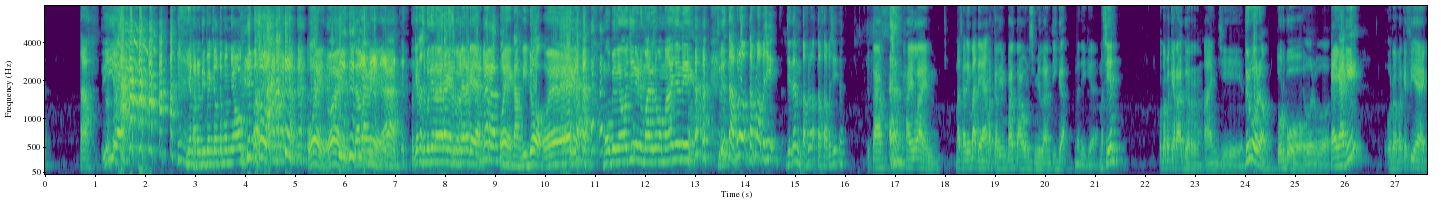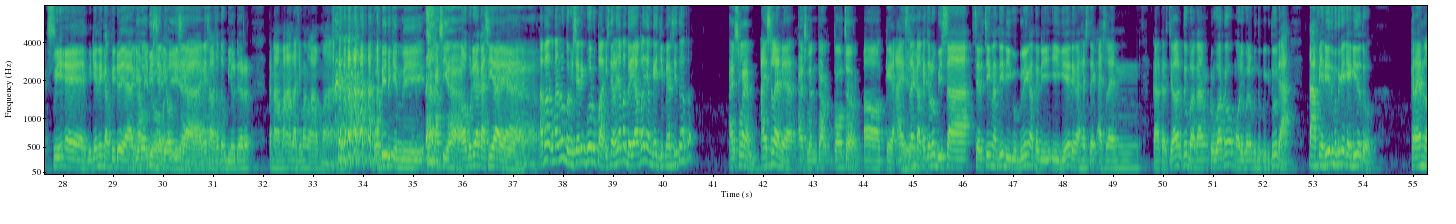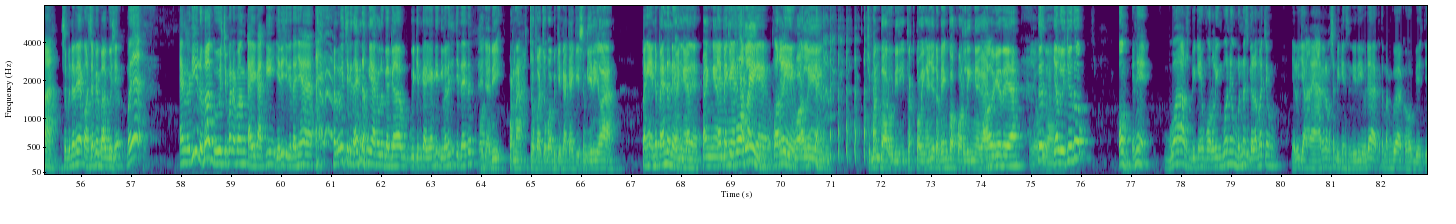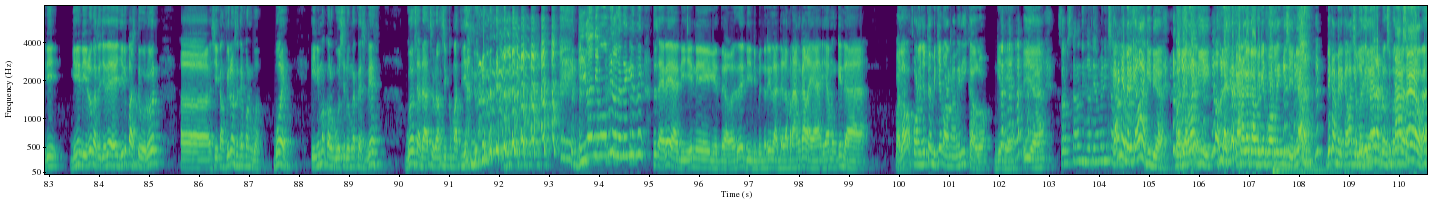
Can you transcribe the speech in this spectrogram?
tah. Iya. yang ada di bengkel temennya Om itu. woi woi siapa nih? Ah kita sebutin merek ya sebut merek ya. Woi Kang Vido woi. Mobilnya Oji nih main sama mamanya nih. Itu taf lo taf lo apa sih? Jadi taf lo taf apa sih itu? Kita Highline. Empat kali empat ya? 4 kali 4 tahun 93. Nomor tiga. Mesin? Udah pakai Rager, anjir. Turbo dong? Turbo, turbo. Kayak kaki udah pakai VX. VE, bikin nih Kang Vido ya, di Vido, ya, di Hobbies ya. iya. Ini salah satu builder kenamaan lah, cuman lama. Body bikin di Acacia. oh, Budi Akasia ya. Iya. Apa kemarin lu baru sharing, gue lupa. Istilahnya apa, gaya apa yang kayak Jeep Mercy itu apa? Iceland. Iceland ya? Iceland Car Culture. Oke, Iceland Iya. Car Culture lu bisa searching nanti di googling atau di IG dengan hashtag Iceland Car Culture itu bahkan keluar tuh model-model bentuk begitu. Nah, tafnya dia itu bentuknya kayak gitu tuh. Keren lah. Sebenarnya konsepnya bagus ya. Banyak energi udah bagus, cuman emang kaki kaki. Jadi ceritanya lu ceritain dong yang lu gagal bikin kaki kaki gimana sih ceritanya itu? Ya jadi pernah coba-coba bikin kaki sendiri lah. Pengen independen ya Pengen ceritanya? pengen, Eh, bikin apa? forling. Forling. Bikin forling. Cuman baru di truk towing aja udah bengkok forlingnya kan. Oh gitu ya. Ya Tuh, udah. yang lucu tuh, Om, ini gua harus bikin forling gua nih yang bener segala macam. Ya lu jangan aneh-aneh masa bikin sendiri. Udah ke teman gua ke hobis. Jadi gini di lu nggak tahu cerita ya. Jadi pas turun eh si Kang Vilo langsung telepon gua. Boy, ini mah kalau gua suruh ngetes dev, gua harus ada asuransi kematian dulu. Gila nih mobil kata gitu. Terus akhirnya ya di ini gitu. Maksudnya di dibenerin lah dalam rangka lah ya. Ya mungkin udah Padahal forling itu yang bikin orang Amerika loh. gitu ya. iya. Sampai sekarang tinggal di Amerika. Sekarang di Amerika lagi dia. Belajar lagi. Oh, belajar. Karena gagal bikin forling di sini, dia ke Amerika lagi Sebutin belajar. merek dong, sebutin Marcel.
